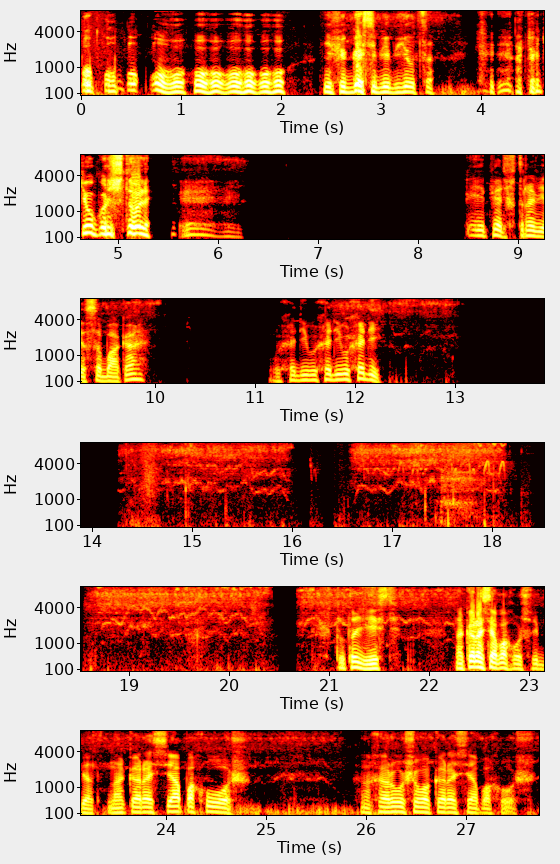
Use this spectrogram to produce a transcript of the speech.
Оп, оп, оп, ого, ого, ого, ого, нифига себе бьется. Опять окунь, что ли? И опять в траве собака. а? Выходи, выходи, выходи. Что-то есть. На карася похож, ребят. На карася похож. На хорошего карася похож.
